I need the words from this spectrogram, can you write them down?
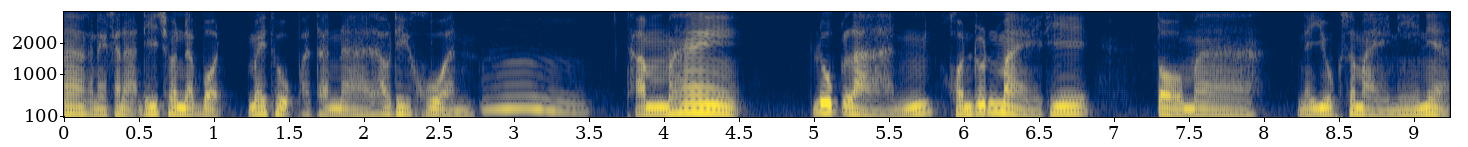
มากในขณะที่ชนบทไม่ถูกพัฒนาเท่าที่ควรอืมทำให้ลูกหลานคนรุ่นใหม่ที่โตมาในยุคสมัยนี้เนี่ย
